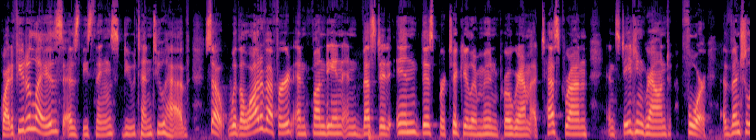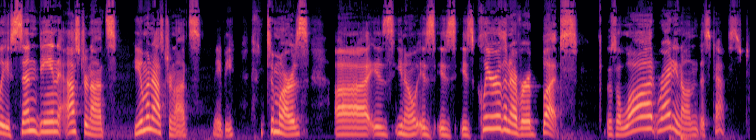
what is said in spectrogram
quite a few delays as these things do tend to have. So, with a lot of effort and funding invested in this particular moon program, a test run and staging ground for eventually sending astronauts, human astronauts, maybe to Mars, uh, is you know is is is clearer than ever. But there's a lot riding on this test.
